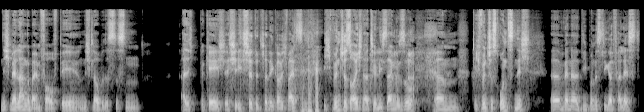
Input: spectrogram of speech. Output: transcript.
nicht mehr lange beim VfB. Und ich glaube, dass das ein also ich, okay, ich, ich, ich schüttel schon den Kopf, ich weiß es nicht. Ich wünsche es euch natürlich, sagen wir so. Ähm, ich wünsche es uns nicht, äh, wenn er die Bundesliga verlässt.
